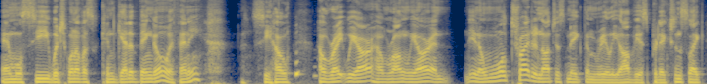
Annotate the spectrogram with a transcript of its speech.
and we'll see which one of us can get a bingo, if any. see how, how right we are, how wrong we are. And, you know, we'll try to not just make them really obvious predictions like,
